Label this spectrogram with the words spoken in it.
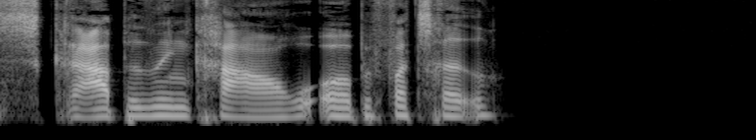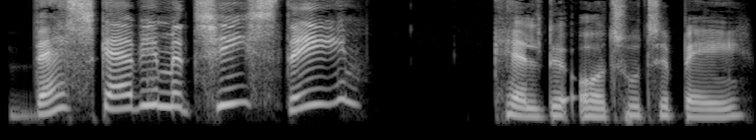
Skrabbede en krave oppe fra træet. Hvad skal vi med 10 sten? kaldte Otto tilbage.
